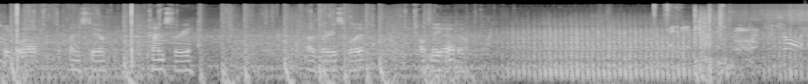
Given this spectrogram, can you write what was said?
Split quad. Times two. Times three. That was very split. I'll take Yeah. it though. Charlie.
